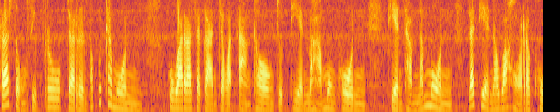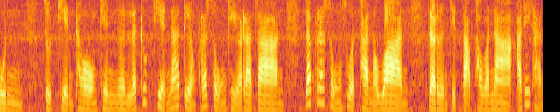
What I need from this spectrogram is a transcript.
พระสงฆ์สิบรูปเจริญพระพุทธมนต์ผู้ว่าราชการจังหวัดอ่างทอง จุดเทียนมหามงคล เทียนทำน้ำมนต์และเทียนนวหรคุณ จุดเทียนทองเทียนเงินและทุบเทียนหน้าเตียงพระสงฆ์เถราจารย์ และพระสงฆ์สวดพานวาน เจริญจิตตภาวนา อธิษฐาน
